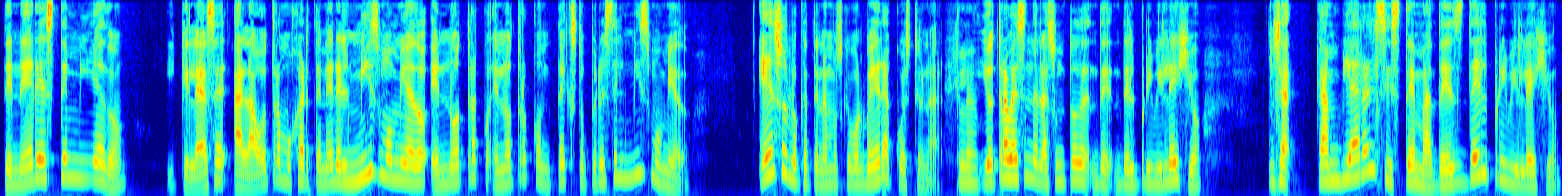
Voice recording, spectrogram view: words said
tener este miedo y que le hace a la otra mujer tener el mismo miedo en, otra, en otro contexto, pero es el mismo miedo. Eso es lo que tenemos que volver a cuestionar. Y otra vez en el asunto del privilegio, o sea, cambiar el sistema desde el privilegio,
